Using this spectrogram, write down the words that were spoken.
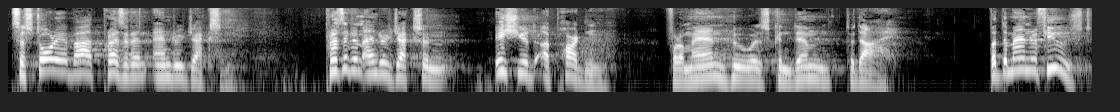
It's a story about President Andrew Jackson. President Andrew Jackson issued a pardon for a man who was condemned to die. But the man refused.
